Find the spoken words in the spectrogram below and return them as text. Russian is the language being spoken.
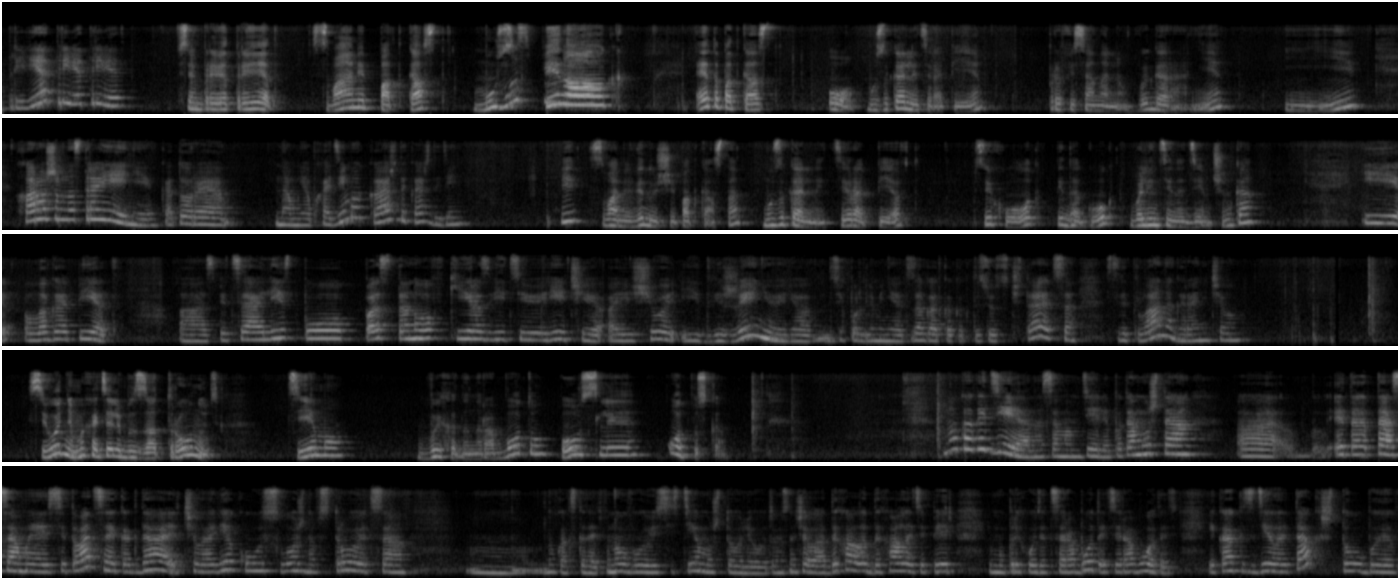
Всем привет, привет, привет! Всем привет-привет! С вами подкаст Муспинок. Это подкаст о музыкальной терапии, профессиональном выгорании и Хорошем настроении, которое нам необходимо каждый-каждый день. И с вами ведущий подкаста, музыкальный терапевт, психолог, педагог Валентина Демченко. И логопед, специалист по постановке и развитию речи, а еще и движению, я до сих пор для меня это загадка, как это все сочетается, Светлана Гараничева. Сегодня мы хотели бы затронуть тему выхода на работу после отпуска. Ну, как идея на самом деле, потому что это та самая ситуация, когда человеку сложно встроиться, ну, как сказать, в новую систему, что ли. Вот он сначала отдыхал, отдыхал, и теперь ему приходится работать и работать. И как сделать так, чтобы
